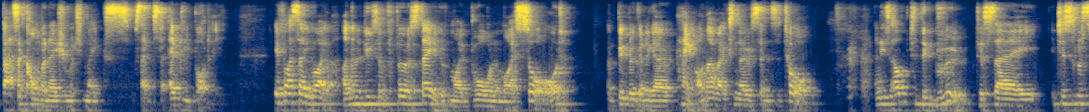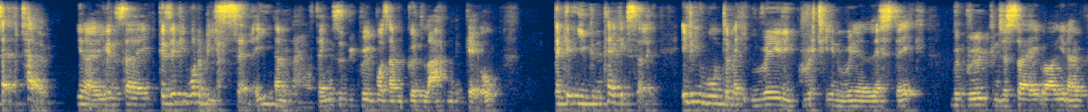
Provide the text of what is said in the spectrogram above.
that's a combination which makes sense to everybody. If I say, right, I'm going to do some first aid with my brawn and my sword, people are going to go, hang on, that makes no sense at all. And it's up to the group to say, just sort of set the tone. You know, you can say, because if you want to be silly and allow things, and the group wants to have a good laugh and a giggle, can, you can take it silly. If you want to make it really gritty and realistic, the group can just say, well, you know,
